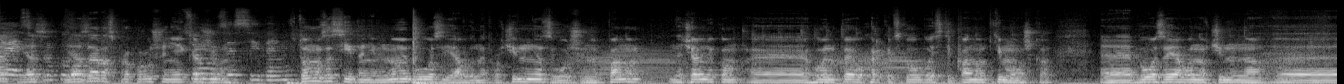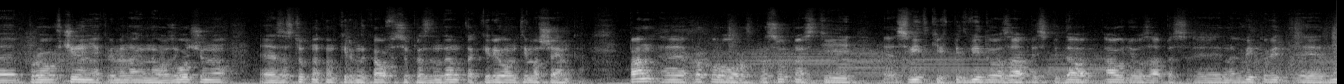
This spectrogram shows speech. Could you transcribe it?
вчиняються я, прокурором я зараз про порушення і в цьому кажу. засіданні. В тому засіданні мною було заявлено про вчинення злочину паном начальником е, ГУНП у Харківській області, паном Тімошко. Е, було заявлено вчинено е, про вчинення кримінального злочину е, заступником керівника Офісу президента Кирилом Тимошенко. Пан е, прокурор в присутності е, свідків під відеозапис, під аудіозапис, е, відповідь, ну,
